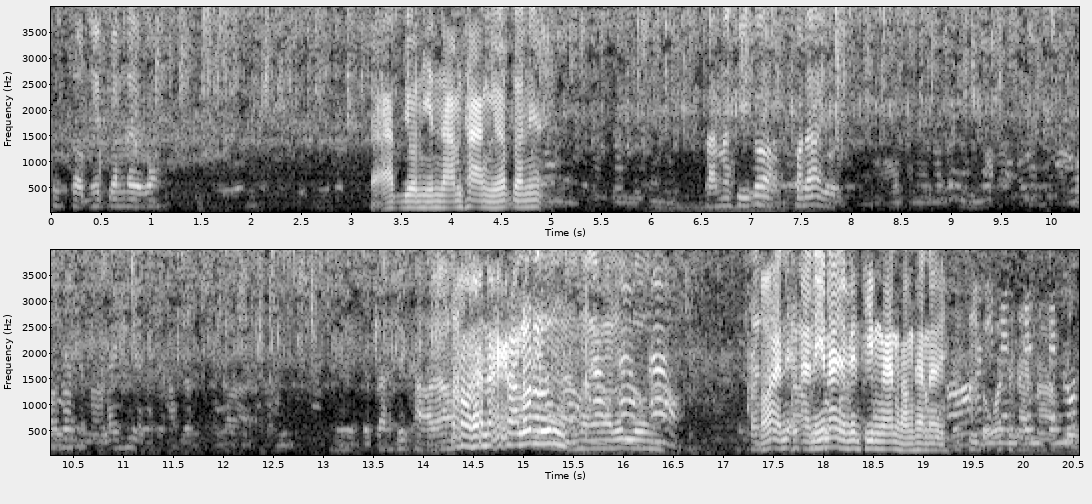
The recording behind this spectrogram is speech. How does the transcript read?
ทดสอบเน็ตกันเลยว่าแต่อาร์ตโยนหินถามทางอยู่ครับตอนนี้สามนาทีก็พอได้อยู่เออจะตั้งชื่อข่าวแล้วอ้าวทนายมารถลุงทนายมารถลุงอ้าวอ๋ออันนี้อันนี้น่าจะเป็นทีมงานของทนายอันนี้เป็นเป็นเป็นรถ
